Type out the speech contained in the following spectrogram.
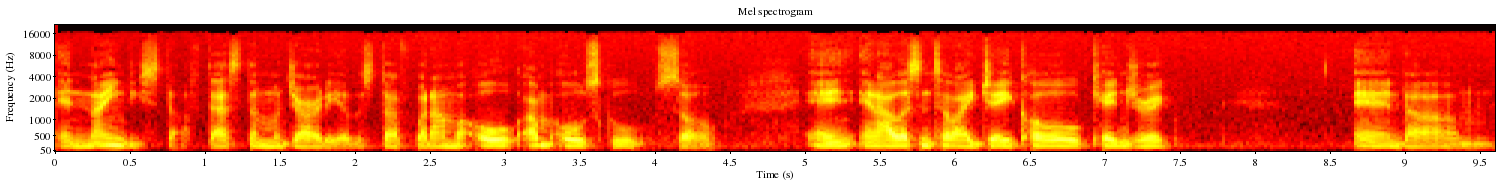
and 90 stuff. That's the majority of the stuff. But I'm a old, I'm old school, so and and I listen to like J. Cole, Kendrick, and um,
